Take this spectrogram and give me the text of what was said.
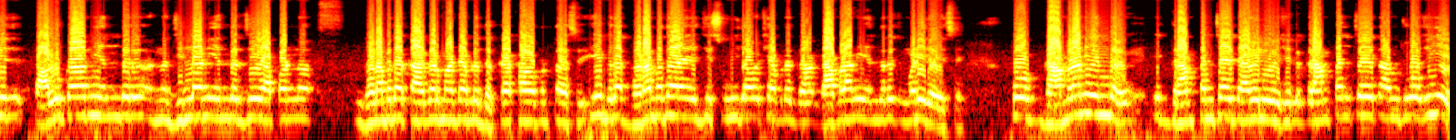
જે તાલુકાની અંદર અને જિલ્લાની અંદર જે આપણને ઘણા બધા કાગળ માટે આપણે ધક્કા ખાવા પડતા હશે. એ બધા ઘણા બધા જે સુવિધાઓ છે આપણે ગામડાની અંદર જ મળી રહે છે. તો ગામડાની અંદર એક ગ્રામ પંચાયત આવેલી હોય છે. એટલે ગ્રામ પંચાયત આમ જોવા જઈએ,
